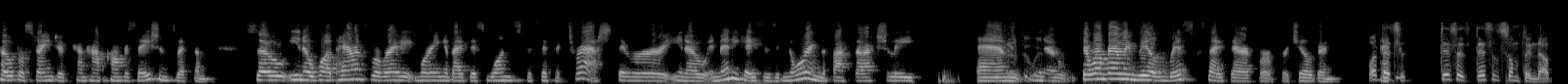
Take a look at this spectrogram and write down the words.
total strangers can have conversations with them. So, you know, while parents were worry, worrying about this one specific threat, they were, you know, in many cases ignoring the fact that actually, um, you know, there were very real risks out there for, for children. But this, this is this is something that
